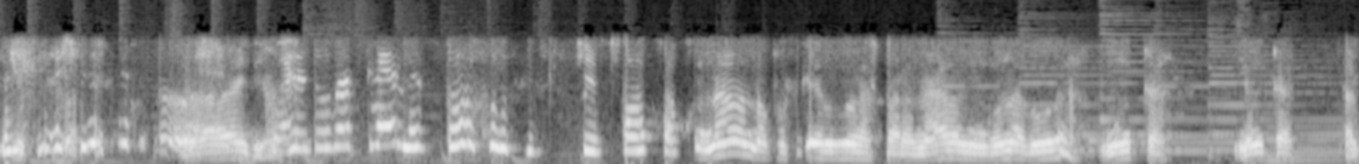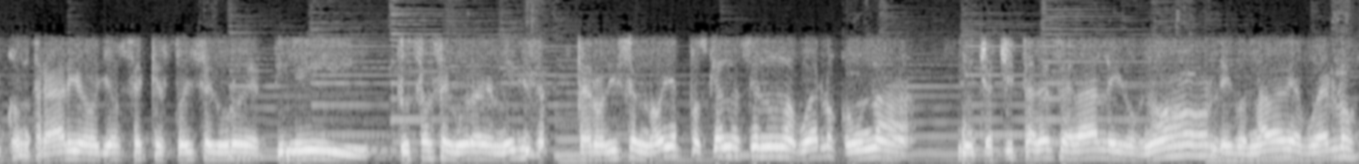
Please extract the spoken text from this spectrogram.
Ay, Dios. ¿Cuál duda tienes tú? Chistoso. No, no, pues qué dudas para nada, ninguna duda, nunca, nunca. Al contrario, yo sé que estoy seguro de ti y tú estás segura de mí, dice, pero dicen, oye, pues ¿qué anda haciendo un abuelo con una muchachita de esa edad? Le digo, no, le digo, nada de abuelo.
